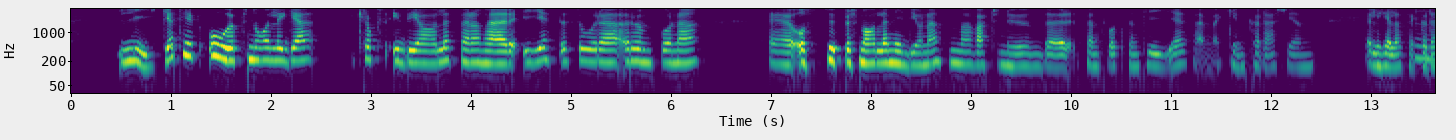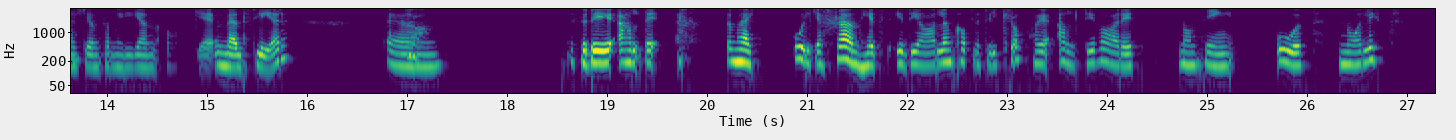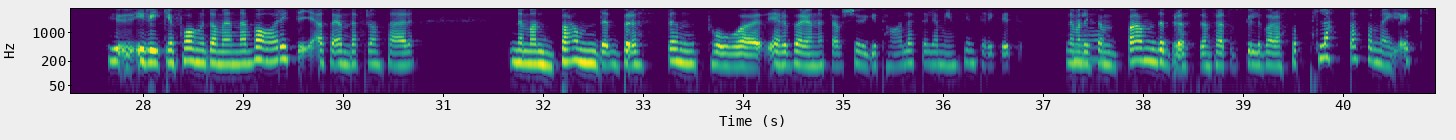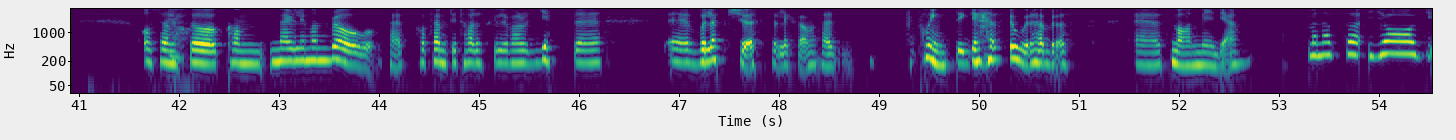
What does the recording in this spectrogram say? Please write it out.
lika typ ouppnåeliga kroppsidealet med de här jättestora rumporna eh, och supersmala midjorna som har varit nu under sedan 2010 så med Kim Kardashian eller hela Mm. Kardashian-familjen och eh, med fler. Ehm, Så det är alltid, de här olika skönhetsidealen kopplat till kropp har ju alltid varit någonting ouppnåeligt. I vilken form de än har varit i, alltså ända från så här när man band brösten på, är det början av 20-talet eller jag minns inte riktigt. När man ja. liksom band brösten för att de skulle vara så platta som möjligt. Och sen ja. så kom Marilyn Monroe, så här, på 50-talet skulle det vara jätte eh, voluptuous, liksom så här, pointiga, stora bröst, eh, smal midja. Men alltså jag,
